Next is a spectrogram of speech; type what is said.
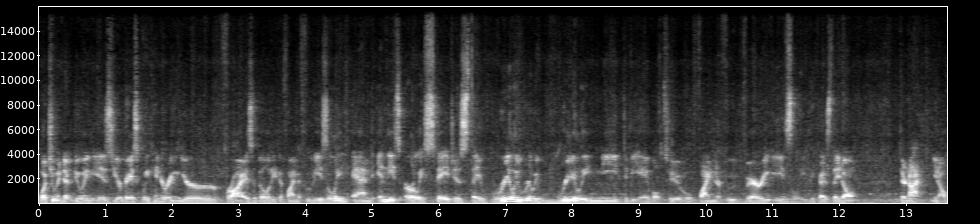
what you end up doing is you're basically hindering your fry's ability to find the food easily. And in these early stages, they really, really, really need to be able to find their food very easily because they don't, they're not, you know,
